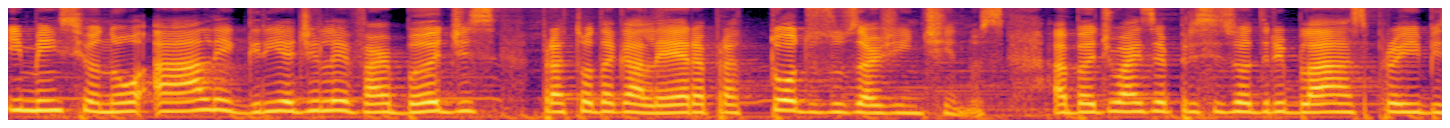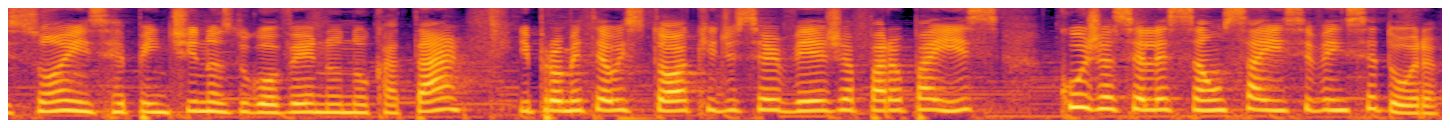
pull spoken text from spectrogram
e mencionou a alegria de levar Buds para toda a galera, para todos os argentinos. A Budweiser precisou driblar as proibições repentinas do governo no Catar e prometeu estoque de cerveja para o país, cuja seleção saísse vencedora.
